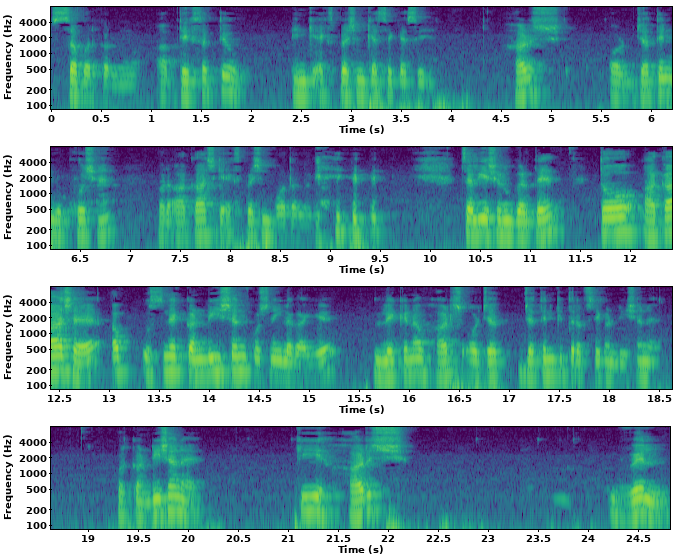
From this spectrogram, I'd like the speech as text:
सब्र कर लूँगा। आप देख सकते हो, इनके एक्सप्रेशन कैसे कैसे हैं। हर्ष और जतिन वो खुश हैं और आकाश के एक्सप्रेशन बहुत अलग हैं। चलिए शुरू करते हैं। तो आकाश है, अब उसने कंडीशन कुछ नहीं लगाई है, लेकिन अब हर्ष और जतिन की तरफ़ से कंडीशन है। और कंडीशन है कि Harsh will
